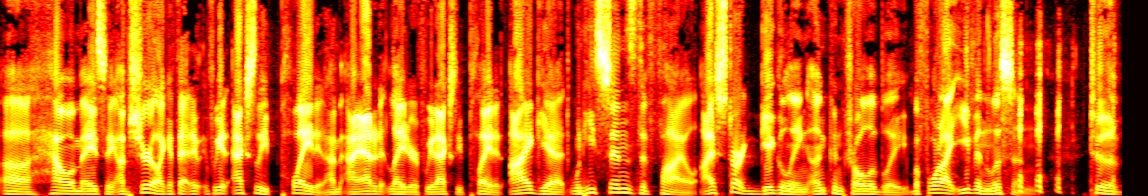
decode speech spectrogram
uh, how amazing. I'm sure, like if that, if we had actually played it, I'm, I added it later. If we'd actually played it, I get when he sends the file, I start giggling uncontrollably before I even listen to the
